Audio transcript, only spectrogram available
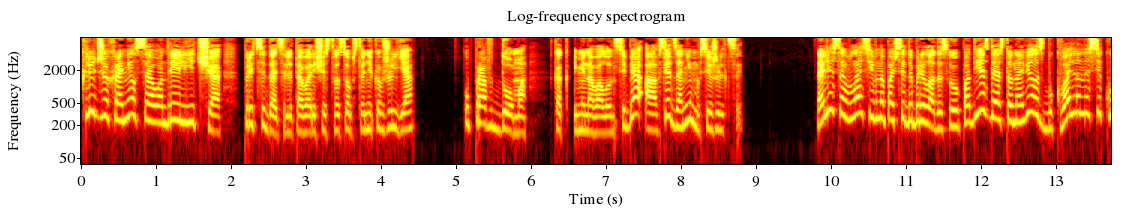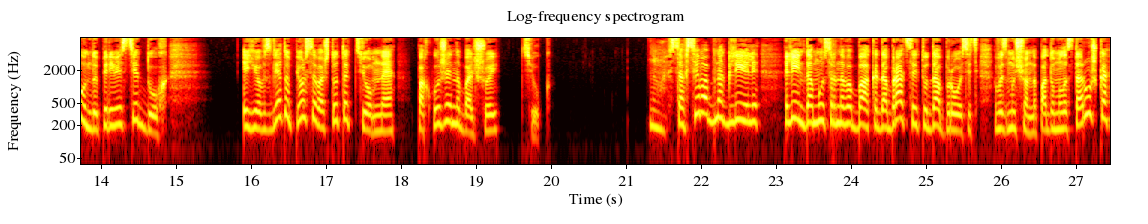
Ключ же хранился у Андрея Ильича, председателя товарищества собственников жилья управдома, как именовал он себя, а вслед за ним и все жильцы. Алиса Власьевна почти добрела до своего подъезда и остановилась буквально на секунду перевести дух. Ее взгляд уперся во что-то темное, похожее на большой тюк. «Совсем обнаглели, лень до мусорного бака добраться и туда бросить», — возмущенно подумала старушка,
